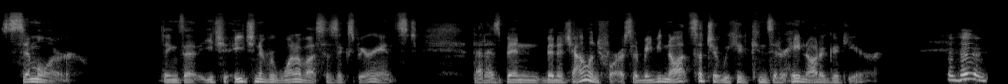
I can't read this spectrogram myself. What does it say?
similar things that each each and every one of us has experienced that has been been a challenge for us or maybe not such a we could consider hey not a good year. Mhm,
